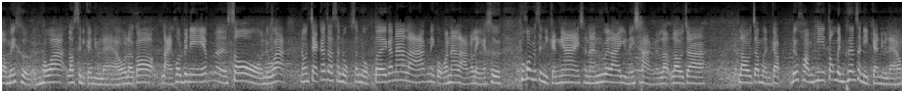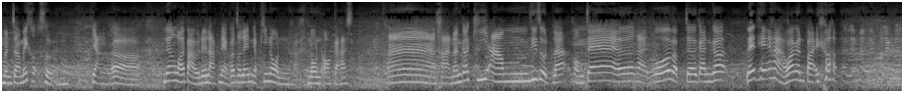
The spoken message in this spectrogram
เราไม่เขิน เพราะว่าเราสนิทกันอยู่แล้ว แล้วก็หลายคนเป็น AF เอ่อโซ่หรือว่าน้องแจ็คก็จะสนุกสนุกเตยก็น่ารักในโกก็น่ารักอะไรอย่างเงี้ยคือ ทุกคนมันสนิทกันง่าย ฉะนั้นเวลาอยู่ในฉากเราเราจะเราจะเหมือนกับด้วยความที่ต้องเป็นเพื่อนสนิทกันอยู่แล้ว มันจะไม่เขินอย่างเออเรื่องร้อยป่าไว้ด้วยรักเนี่ยก็จะเล่นกับพี่นนท์ค่ะนนท์ออกัสอ่าค่ะนั้นก็ขี้อำที่สุดละของแจ้เออค่ะโอ้แบบเจอกันก็เละเทะค่ะว่ากันไปก็แต่เรื่องนั้นด้วย character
